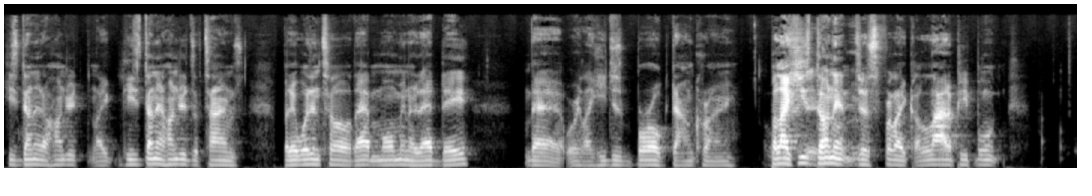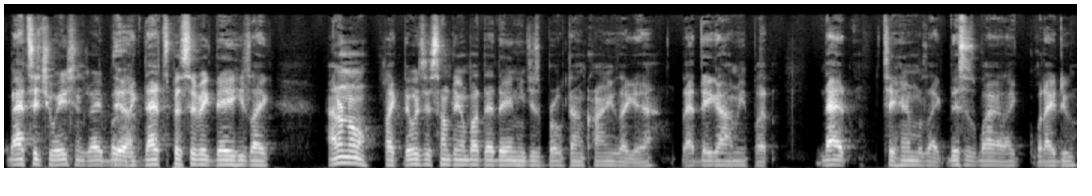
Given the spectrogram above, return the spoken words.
he's done it a hundred, like he's done it hundreds of times, but it wasn't until that moment or that day that where like he just broke down crying. But oh, like he's done it just for like a lot of people, bad situations, right? But Yeah. like that specific day, he's like, I don't know, like there was just something about that day, and he just broke down crying. He's like, yeah, that day got me, but that to him was like, this is why I like what I do.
